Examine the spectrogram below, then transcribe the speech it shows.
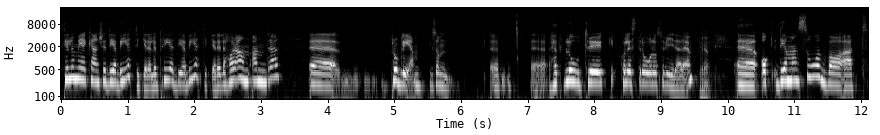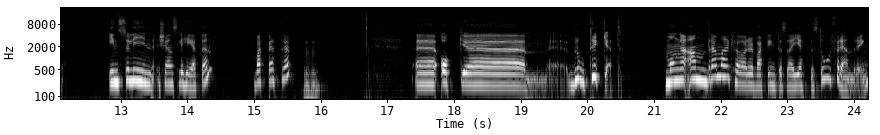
Till och med kanske diabetiker eller prediabetiker eller har an andra eh, problem. Liksom, eh, eh, högt blodtryck, kolesterol och så vidare. Eh, och det man såg var att insulinkänsligheten vart bättre. Eh, och blodtrycket. Många andra markörer vart inte så jättestor förändring.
